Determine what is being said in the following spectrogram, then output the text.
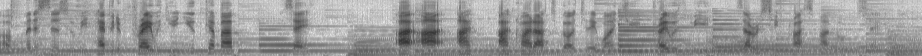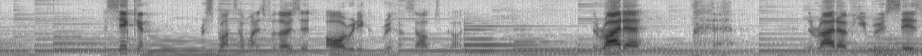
of ministers who'll be happy to pray with you. And you come up and say, I, I, I, I cried out to God today. Won't you pray with me as I receive Christ my Lord and Savior? The second response I want is for those that are already reconciled to God. The writer, the writer of Hebrews says,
